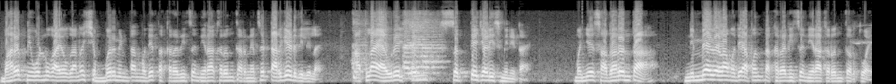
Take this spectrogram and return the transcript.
भारत निवडणूक आयोगानं शंभर मिनिटांमध्ये तक्रारीचं निराकरण करण्याचं टार्गेट दिलेलं आहे. आपला ॲव्हरेज टाईम सत्तेचाळीस मिनिट आहे. म्हणजे साधारणतः निम्म्या वेळामध्ये आपण तक्रारीचं निराकरण करतो आहे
